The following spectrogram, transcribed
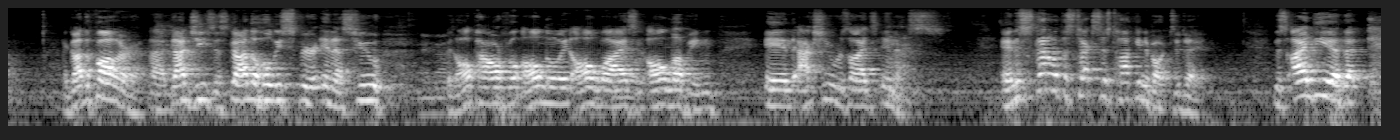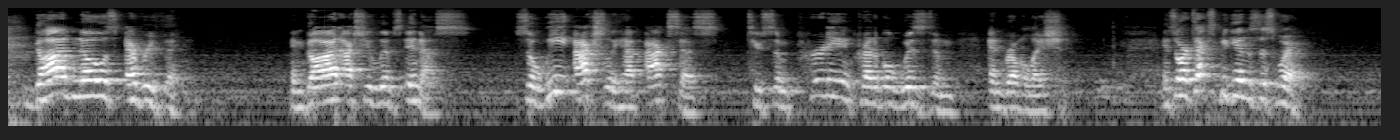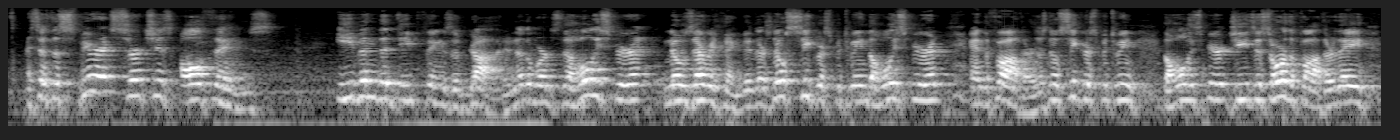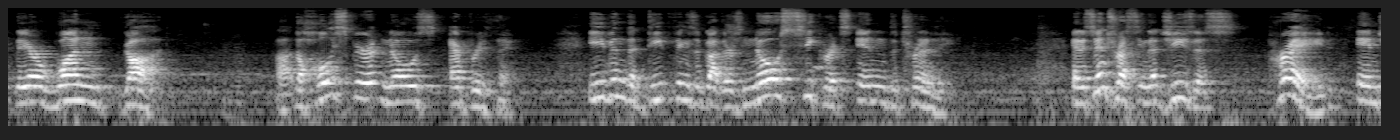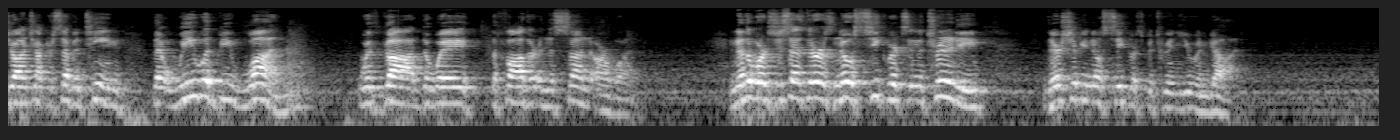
And God the Father, uh, God Jesus, God the Holy Spirit in us, who Amen. is all powerful, all knowing, all wise, and all loving, and actually resides in us. And this is kind of what this text is talking about today. This idea that God knows everything, and God actually lives in us. So we actually have access to some pretty incredible wisdom and revelation. And so our text begins this way it says, The Spirit searches all things, even the deep things of God. In other words, the Holy Spirit knows everything. There's no secrets between the Holy Spirit and the Father. There's no secrets between the Holy Spirit, Jesus, or the Father. They, they are one God. Uh, the Holy Spirit knows everything, even the deep things of God. There's no secrets in the Trinity. And it's interesting that Jesus prayed in John chapter 17 that we would be one with God the way the Father and the Son are one. In other words, just as there is no secrets in the Trinity, there should be no secrets between you and God.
